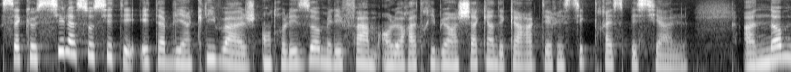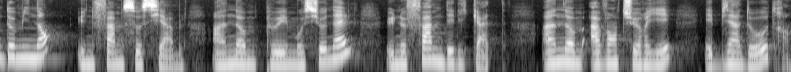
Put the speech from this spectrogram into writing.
c'est que si la société établit un clivage entre les hommes et les femmes en leur attribuant à chacun des caractéristiques très spéciales, un homme dominant, une femme sociable, un homme peu émotionnel, une femme délicate, un homme aventurier et bien d'autres,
